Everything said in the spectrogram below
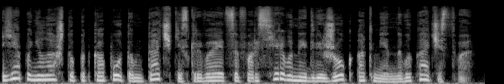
я поняла, что под капотом тачки скрывается форсированный движок отменного качества —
